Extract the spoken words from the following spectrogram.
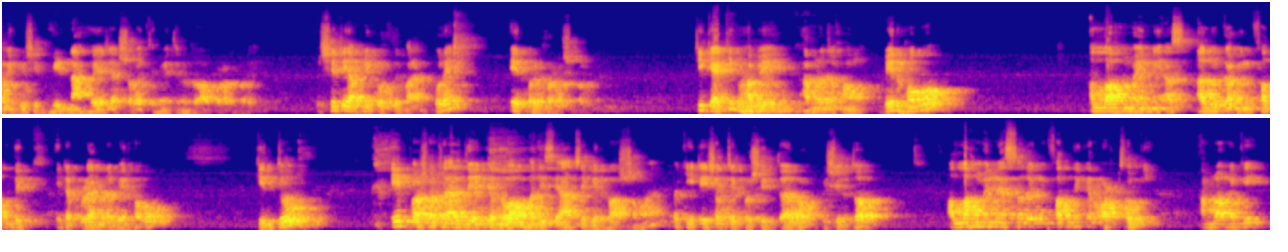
অনেক বেশি ভিড় না হয়ে যায়, সবাই থেমে থেমে দোয়া পড়া করে। সেটি আপনি করতে পারেন, করে এরপরে প্রবেশ করবেন। ঠিক একইভাবে আমরা যখন বের হব আল্লাহ আলু কামিন এটা পড়ে আমরা বের হব। কিন্তু এর পাশাপাশি আর যে একটা দোয়া হাদিসে আছে বের হওয়ার সময়, বাকি এটাই সবচেয়ে প্রসিদ্ধ এবং বিশুদ্ধ। আল্লাহ ফদ্দিকের অর্থ কি? আমরা অনেকেই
